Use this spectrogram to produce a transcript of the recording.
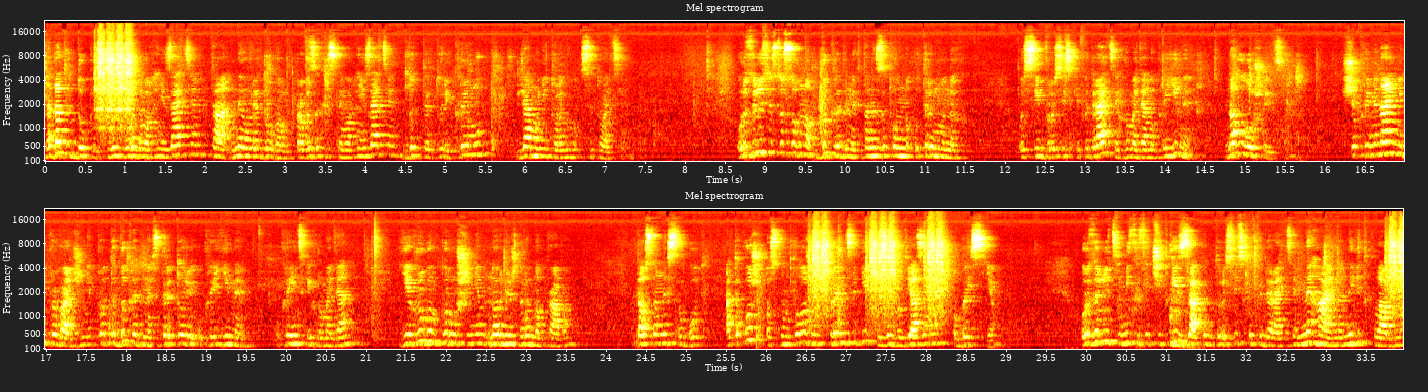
надати допуск міжнародним організаціям та неурядовим правозахисним організаціям до території Криму для моніторингу ситуації. У резолюції стосовно викрадених та незаконно утриманих осіб в Російській Федерації, громадян України, наголошується, що кримінальні провадження проти викрадених з території України українських громадян є грубим порушенням норм міжнародного права та основних свобод, а також основоположних принципів і зобов'язань ОБСЄ. У резолюції міститься чіткий заклик до Російської Федерації негайно, невідкладно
